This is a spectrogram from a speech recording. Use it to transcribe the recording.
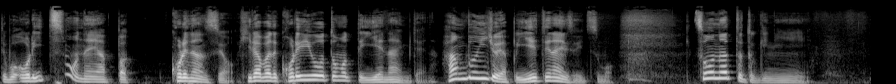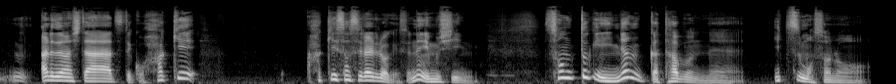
でも俺いつもね、やっぱ、これなんですよ。平場でこれ言おうと思って言えないみたいな。半分以上やっぱ言えてないんですよ、いつも。そうなった時に、ありがとうございました、つってこう、吐け、吐けさせられるわけですよね、MC に。その時になんか多分ね、いつもその、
